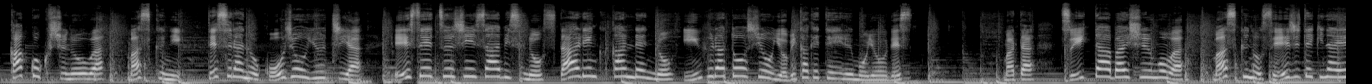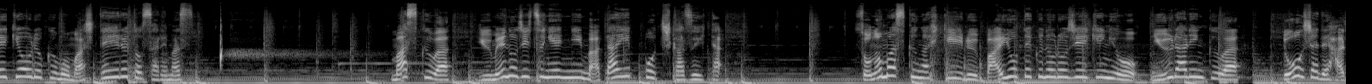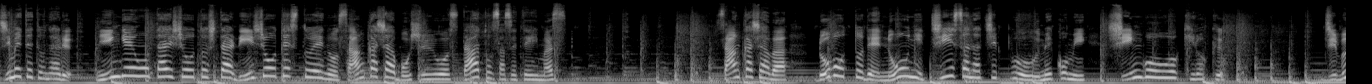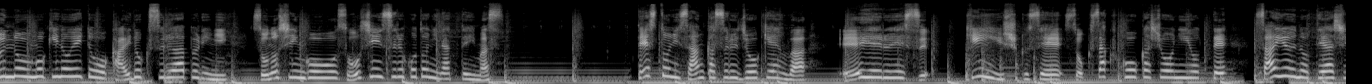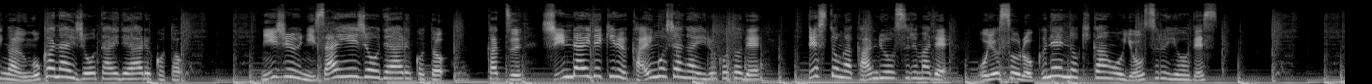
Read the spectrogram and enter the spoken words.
各国首脳はマスクにテスラの工場誘致や衛星通信サービスのスターリンク関連のインフラ投資を呼びかけている模様です。またツイッター買収後はマスクの政治的な影響力も増しているとされます。マスクは夢の実現にまた一歩近づいた。そのマスクが率いるバイオテクノロジー企業ニューラリンクは同社で初めてとなる人間を対象とした臨床テストへの参加者募集をスタートさせています。参加者はロボットで脳に小さなチップを埋め込み信号を記録。自分の動きの意図を解読するアプリにその信号を送信することになっています。テストに参加する条件は ALS 筋萎縮性側索硬化症によって左右の手足が動かない状態であること。22歳以上であることかつ信頼できる介護者がいることでテストが完了するまでおよそ6年の期間を要するようです。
